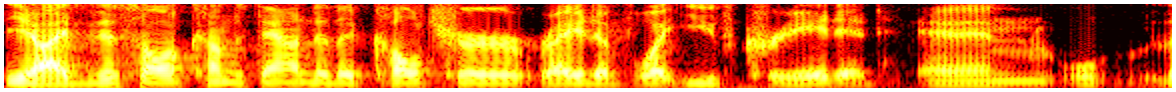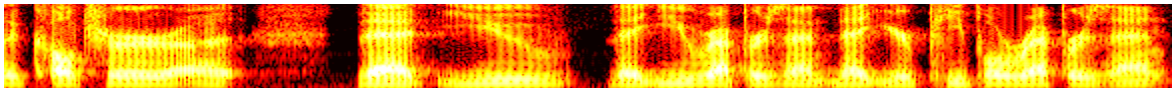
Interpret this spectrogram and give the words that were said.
you know, I, this all comes down to the culture, right, of what you've created and the culture uh, that you that you represent, that your people represent,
